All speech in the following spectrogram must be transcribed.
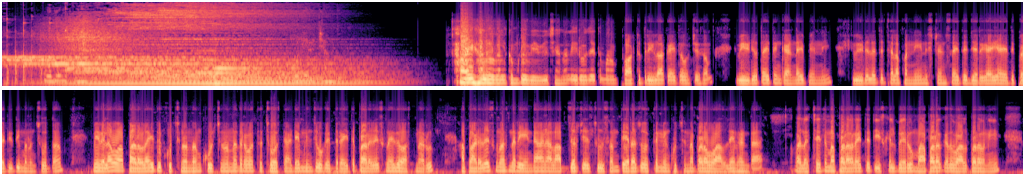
hi hello welcome to వేవ్యూ channel. ఈ రోజు అయితే మనం పార్ట్ త్రీ లాక్ అయితే వచ్చేసాం. వీడియోతో అయితే ఇంకా ఎండ్ అయిపోయింది. ఈ వీడియోలో అయితే చాలా ఫన్నీ ఇన్సిడెంట్స్ అయితే జరిగాయి. అది ప్రతిదీ మనం చూద్దాం. మేము ఎలా ఆ పడవలో అయితే కూర్చుని ఉన్నాం. కూర్చుని ఉన్న తర్వాత చూస్తే ఆ నుంచి ఒక ఇద్దరు అయితే పడవేసుకుని అయితే వస్తున్నారు. ఆ పడవేసుకుని వస్తున్నారు ఏంటా అని అలా అబ్జర్వ్ చేసి చూసాం. తీరా చూస్తే మేము కూర్చున్న పడవ వాళ్ళదేనంట. వాళ్ళు వచ్చి అయితే మా పడవ అయితే తీసుకెళ్ళిపోయారు. మా పడవ కదా వాళ్ళ పడవని.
